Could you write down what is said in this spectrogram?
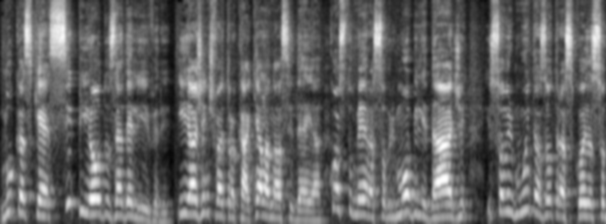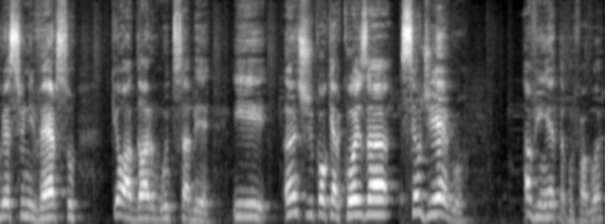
Lucas, que é CPO do Zé Delivery. E a gente vai trocar aquela nossa ideia costumeira sobre mobilidade e sobre muitas outras coisas sobre esse universo que eu adoro muito saber. E antes de qualquer coisa, seu Diego, a vinheta, por favor.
